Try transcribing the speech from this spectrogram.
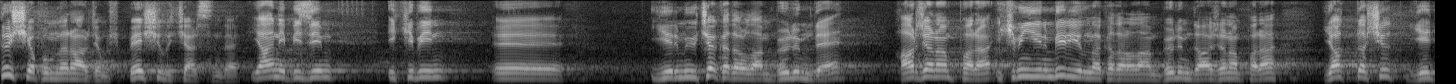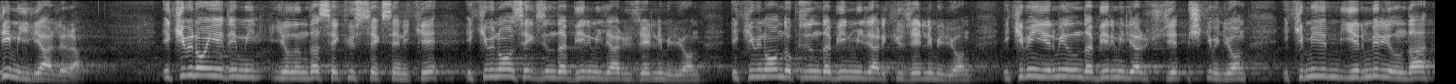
dış yapımlara harcamış 5 yıl içerisinde. Yani bizim 2023'e kadar olan bölümde harcanan para, 2021 yılına kadar olan bölümde harcanan para yaklaşık 7 milyar lira. 2017 mil- yılında 882, 2018 yılında 1 milyar 150 milyon, 2019 yılında 1 milyar 250 milyon, 2020 yılında 1 milyar 372 milyon, 2021 yılında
